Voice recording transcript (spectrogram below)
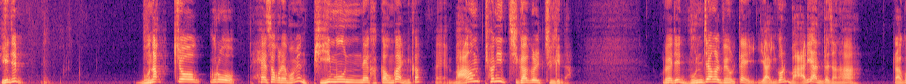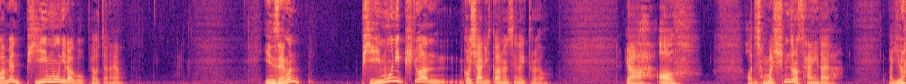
이게 이제 문학적으로 해석을 해보면 비문에 가까운 거 아닙니까? 네, 마음 편히 지각을 즐긴다. 우리가 이제 문장을 배울 때, 야, 이건 말이 안 되잖아. 라고 하면 비문이라고 배웠잖아요. 인생은 비문이 필요한 것이 아닐까 하는 생각이 들어요. 야, 어우, 어제 정말 힘들어서 다행이다, 야. 막 이런,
